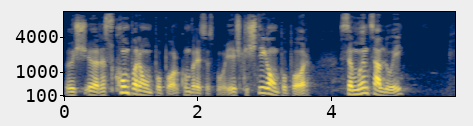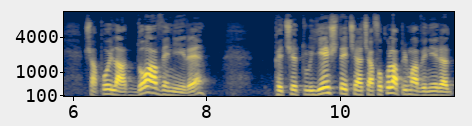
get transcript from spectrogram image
își uh, răscumpără un popor, cum vreți să spui, își câștigă un popor, sămânța lui, și apoi la a doua venire pecetluiește ceea ce a făcut la prima venire,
